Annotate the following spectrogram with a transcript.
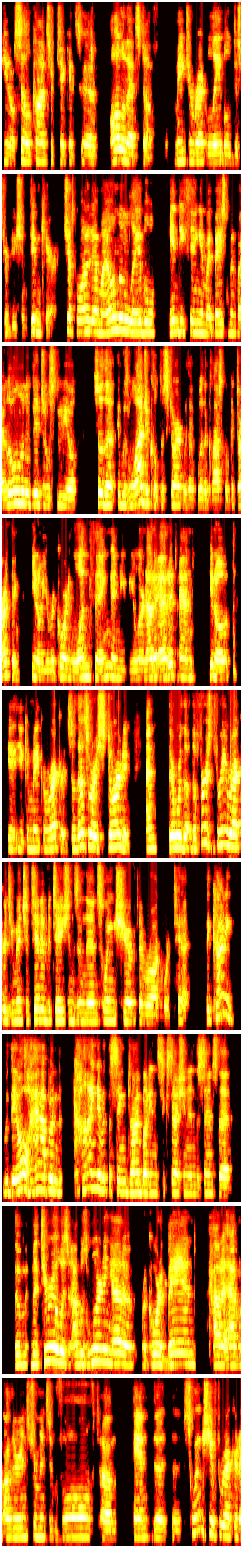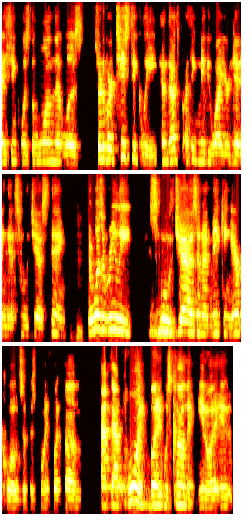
you know sell concert tickets, uh, all of that stuff major label distribution, didn't care. Just wanted to have my own little label, indie thing in my basement, my little little digital studio. So the it was logical to start with a with a classical guitar thing. You know, you're recording one thing and you, you learn how to edit and you know you, you can make a record. So that's where I started. And there were the, the first three records you mentioned 10 invitations and then swing shift and raw quartet they kind of they all happened kind of at the same time, but in succession in the sense that the material was I was learning how to record a band, how to have other instruments involved, um, and the the swing shift record I think was the one that was sort of artistically, and that's I think maybe why you're getting that smooth jazz thing. Mm-hmm. There wasn't really smooth jazz, and I'm making air quotes at this point, but um, at that point, but it was coming. You know, it,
